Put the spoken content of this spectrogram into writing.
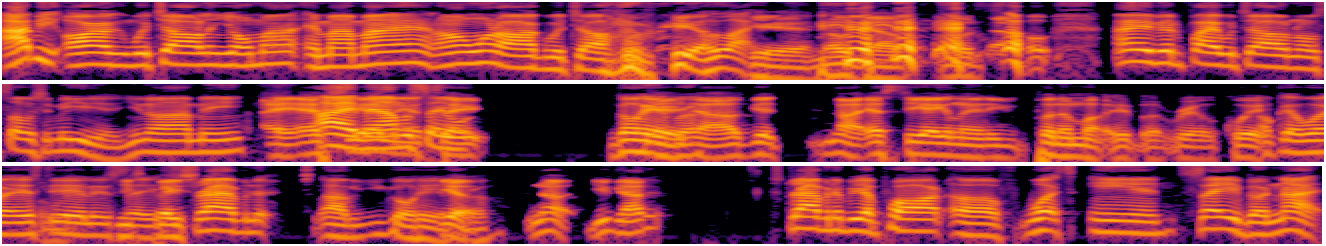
I be arguing with y'all in your mind, in my mind. I don't want to argue with y'all in real life. Yeah, no doubt, no doubt. so I ain't been fight with y'all on social media. You know what I mean? Hey, All right, man. I'm gonna say. Go ahead, yeah, bro. no, I'll get no STA Lynn. You put them up uh, real quick. Okay, well, STL is say space- striving. To, oh, you go ahead, yeah, bro. no, you got it. Striving to be a part of what's in, saved or not,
